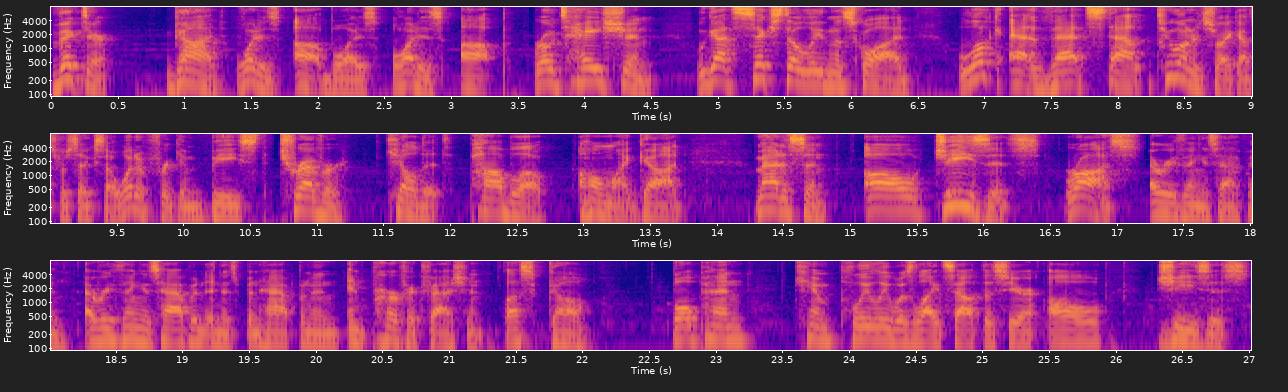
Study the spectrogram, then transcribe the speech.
Victor, God, what is up, boys? What is up? Rotation. We got Sixto leading the squad. Look at that stat. 200 strikeouts for Sixto. What a freaking beast. Trevor killed it. Pablo. Oh my God. Madison. Oh, Jesus. Ross. Everything has happened. Everything has happened and it's been happening in perfect fashion. Let's go. Bullpen completely was lights out this year. Oh, Jesus.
